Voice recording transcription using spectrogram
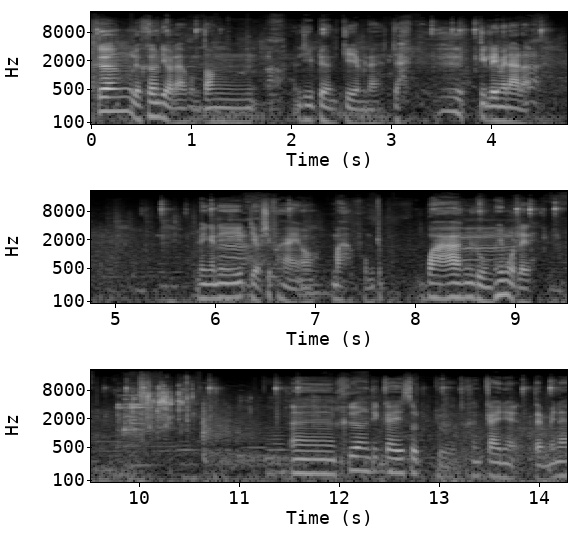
เครื่องเหลือเครื่องเดียวแล้วผมต้องรีบเดินเกมนะจะติดเลยไม่ได้ละไม่งั้นนี่เดี๋ยวชิบหายเอามาผมจะวางหลุมให้หมดเลยเอ่อเครื่องที่ใกลสุดอยู่เครื่องใกลเนี่ยแต่ไม่น่า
